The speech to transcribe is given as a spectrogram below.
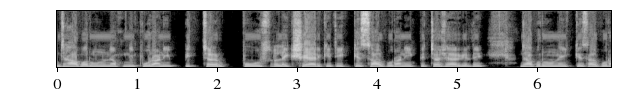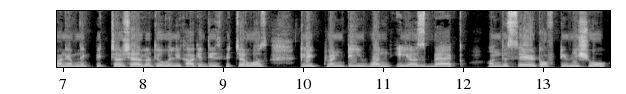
जहाँ पर उन्होंने अपनी पुरानी पिक्चर पोस्ट लाइक शेयर की थी इक्कीस साल पुरानी एक पिक्चर शेयर की थी जहाँ पर उन्होंने इक्कीस साल पुरानी अपनी पिक्चर शेयर करते हुए लिखा कि this picture was click twenty one years back on the set of T V show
